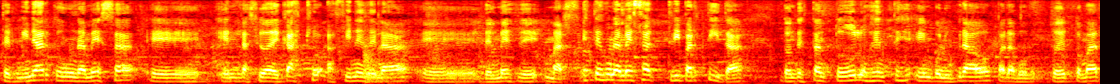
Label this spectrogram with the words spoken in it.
terminar con una mesa eh, en la ciudad de Castro a fines de la, eh, del mes de marzo. Esta es una mesa tripartita donde están todos los entes involucrados para poder tomar,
